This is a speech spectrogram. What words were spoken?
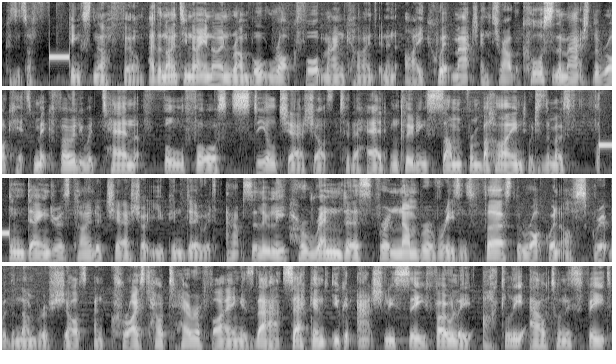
because it's a fucking snuff film. At the 1999 Rumble, Rock fought Mankind in an I Quit match, and throughout the course of the match, The Rock hits Mick Foley with 10 full force steel chair shots to the head, including some from behind, which is the most fucking dangerous kind of chair shot you can do. It's absolutely horrendous for a number of reasons. First, The Rock went off script with the number of shots, and Christ, how terrifying is that? Second, you can actually see Foley utterly out on his feet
